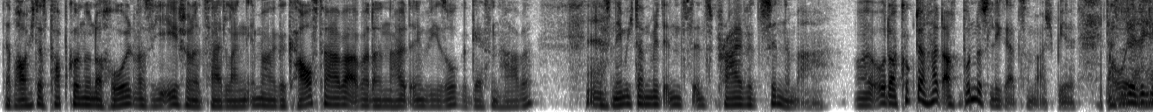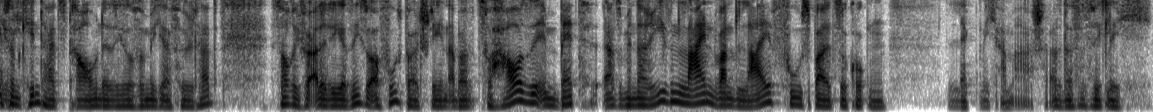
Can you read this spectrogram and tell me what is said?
Da brauche ich das Popcorn nur noch holen, was ich eh schon eine Zeit lang immer gekauft habe, aber dann halt irgendwie so gegessen habe. Ja. Das nehme ich dann mit ins, ins Private Cinema. Oder, oder guck dann halt auch Bundesliga zum Beispiel. Das oh, ist ja, ja wirklich so ein Kindheitstraum, der sich so für mich erfüllt hat. Sorry für alle, die jetzt nicht so auf Fußball stehen, aber zu Hause im Bett, also mit einer riesen Leinwand live Fußball zu gucken, leckt mich am Arsch. Also das ist wirklich,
